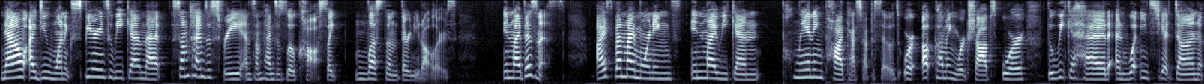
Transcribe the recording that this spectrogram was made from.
Now I do one experience a weekend that sometimes is free and sometimes is low cost, like less than $30. In my business, I spend my mornings in my weekend planning podcast episodes or upcoming workshops or the week ahead and what needs to get done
